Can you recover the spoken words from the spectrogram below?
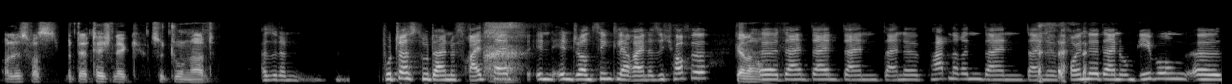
alles, was mit der Technik zu tun hat. Also dann butterst du deine Freizeit in, in John Sinclair rein. Also ich hoffe, Genau. Äh, dein, dein, dein, deine Partnerin, dein, deine Freunde, deine Umgebung äh, äh,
